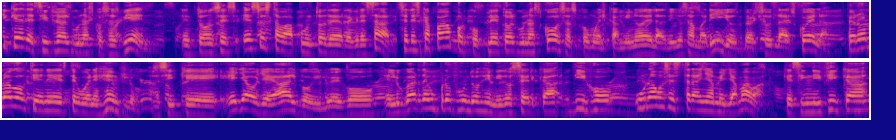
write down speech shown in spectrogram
y que descifra algunas cosas bien. Entonces, esto estaba a punto de regresar. Se le escapaban por completo algunas cosas, como el camino de ladrillos amarillos versus la escuela. Pero luego obtiene este buen ejemplo. Así que ella oye algo y luego, en lugar de un profundo gemido cerca, dijo, una voz extraña me llamaba, que significa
